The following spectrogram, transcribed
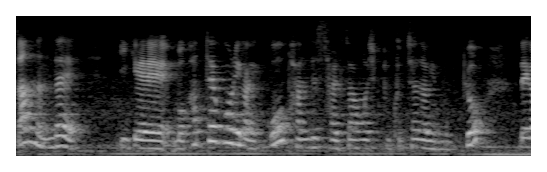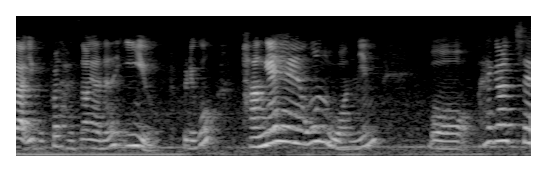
짰는데 이게 뭐 카테고리가 있고 반드시 달성하고 싶은 구체적인 목표, 내가 이 목표를 달성해야 되는 이유, 그리고 방해해온 원인, 뭐 해결책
